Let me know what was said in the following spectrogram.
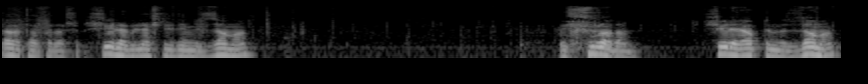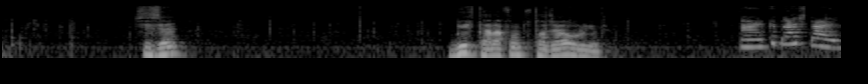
Evet arkadaşlar şöyle birleştirdiğimiz zaman ve şuradan şöyle yaptığımız zaman size bir telefon tutacağı oluyor. Arkadaşlar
